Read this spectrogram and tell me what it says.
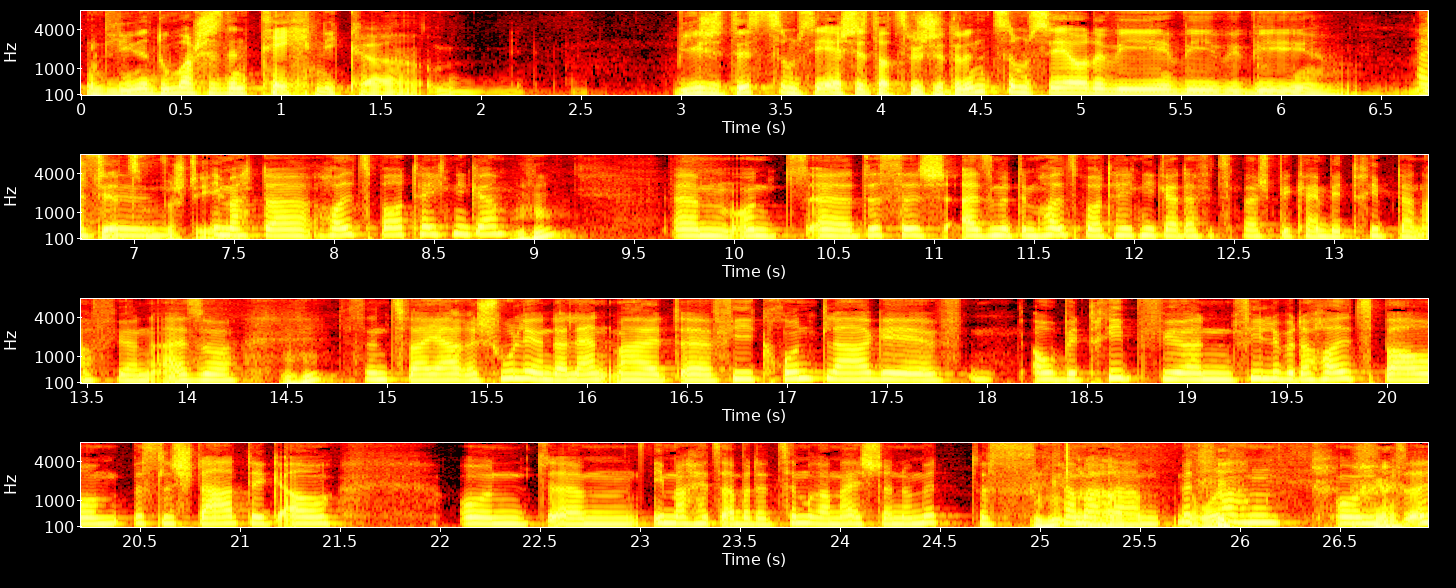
Und Lina, du machst es den Techniker. Wie ist das zum See? Ist das da zwischendrin zum See oder wie, wie, wie, wie, also, ist der zum Verstehen? Ich mache da Holzbautechniker. Mhm. Ähm, und äh, das ist, also mit dem Holzbautechniker darf ich zum Beispiel keinen Betrieb danach führen. Also mhm. das sind zwei Jahre Schule und da lernt man halt äh, viel Grundlage, auch Betrieb führen, viel über den Holzbau, ein bisschen Statik auch. Und ähm, ich mache jetzt aber der Zimmerermeister nur mit. Das mhm. kann man ah, da mitmachen. Und, äh,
